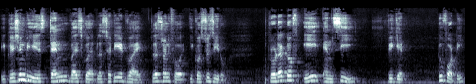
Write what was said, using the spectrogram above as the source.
Equation B is 10y square plus 38y plus 24 equals to 0 product of A and C we get 240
